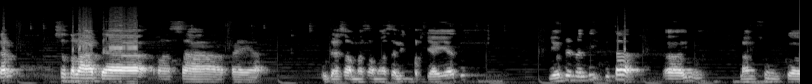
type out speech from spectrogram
kan setelah ada rasa kayak udah sama-sama saling percaya tuh ya udah nanti kita eh, ini langsung ke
